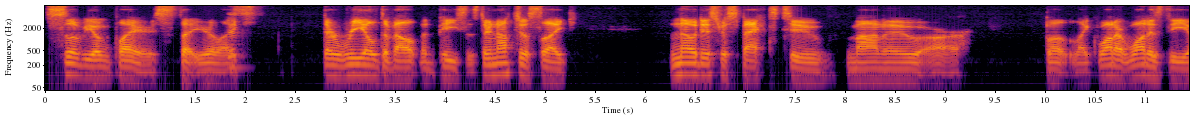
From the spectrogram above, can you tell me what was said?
some young players that you're like, it's, they're real development pieces. They're not just like no disrespect to Mamu or but like what are what is the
